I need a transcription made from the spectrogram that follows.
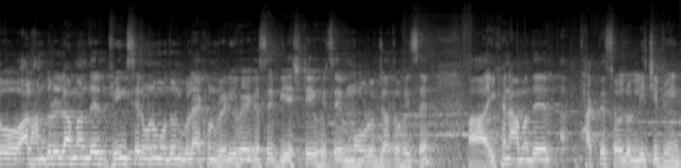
তো আলহামদুলিল্লাহ আমাদের ড্রিঙ্কসের অনুমোদনগুলো এখন রেডি হয়ে গেছে বিএসটি হয়েছে মৌরকজাত হয়েছে। এখানে আমাদের থাকতেছে হলো লিচি ড্রিঙ্ক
